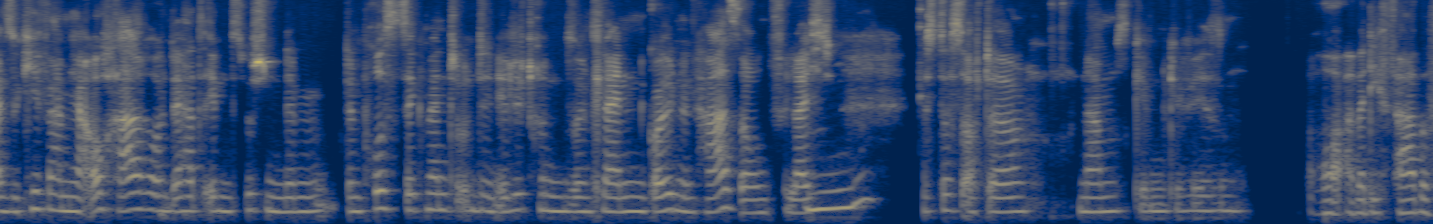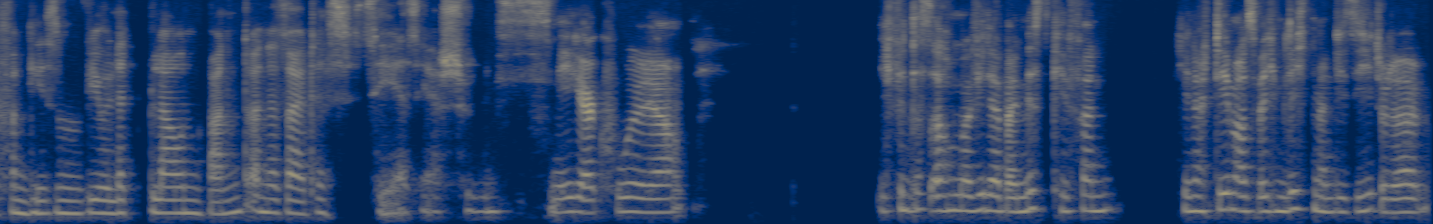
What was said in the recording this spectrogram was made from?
also Käfer haben ja auch Haare und der hat eben zwischen dem, dem Brustsegment und den Elytren so einen kleinen goldenen Haarsaum. Vielleicht mhm. ist das auch da namensgebend gewesen. Oh, aber die Farbe von diesem violett-blauen Band an der Seite ist sehr, sehr schön. Das ist mega cool, ja. Ich finde das auch immer wieder bei Mistkäfern, je nachdem, aus welchem Licht man die sieht oder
